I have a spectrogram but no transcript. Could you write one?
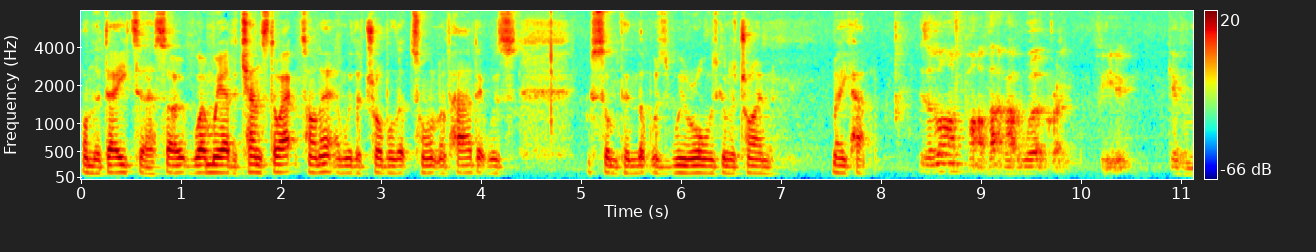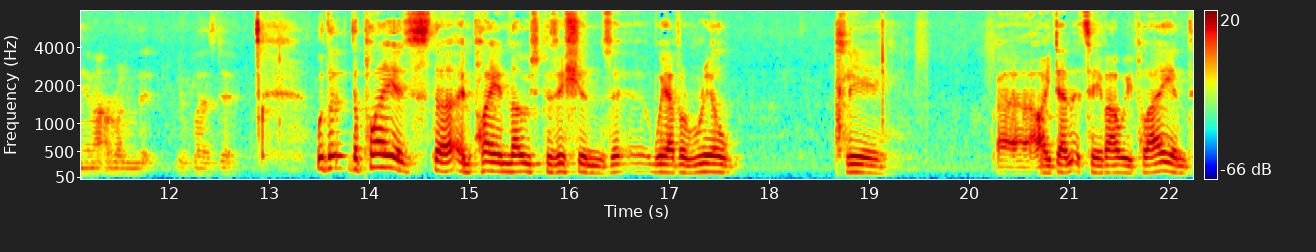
on the data. So when we had a chance to act on it, and with the trouble that Taunton have had, it was it was something that was we were always going to try and make happen. Is a large part of that about work rate for you, given the amount of running that your players do? Well, the, the players that in playing those positions, uh, we have a real clear uh, identity of how we play, and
